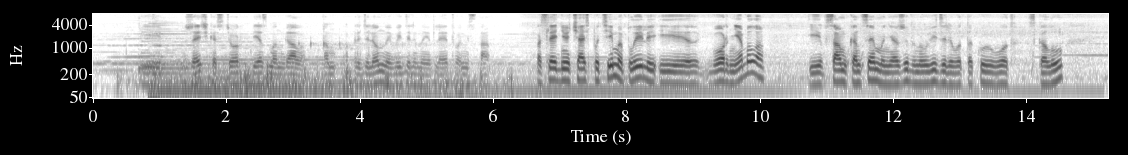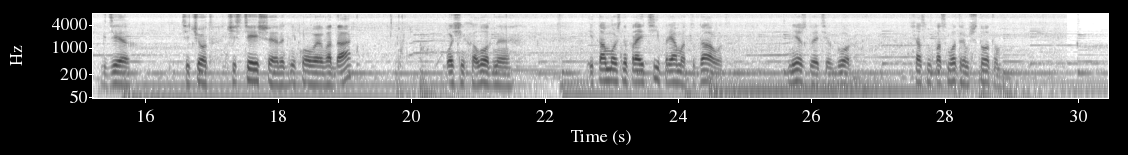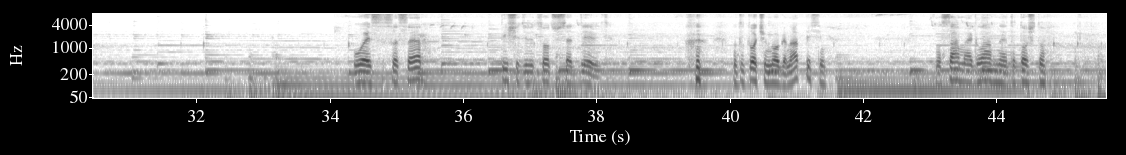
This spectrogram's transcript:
и жечь костер без мангала. Там определенные выделенные для этого места. Последнюю часть пути мы плыли, и гор не было. И в самом конце мы неожиданно увидели вот такую вот скалу, где течет чистейшая родниковая вода, очень холодная. И там можно пройти прямо туда вот, между этих гор. Сейчас мы посмотрим, что там. УССР 1969. Ну тут очень много надписей. Но самое главное это то, что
